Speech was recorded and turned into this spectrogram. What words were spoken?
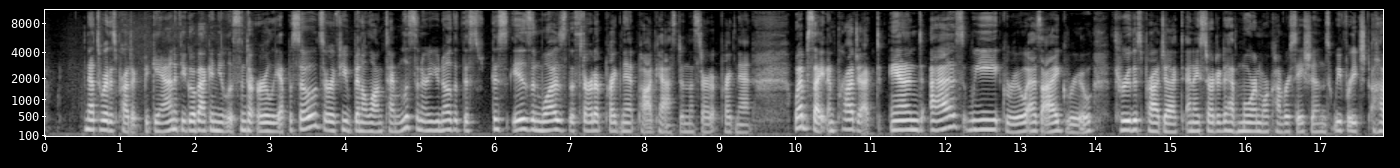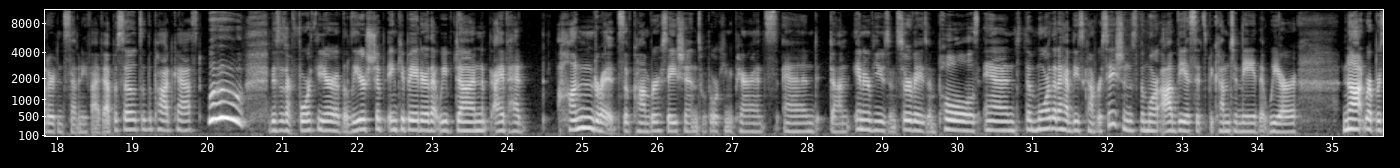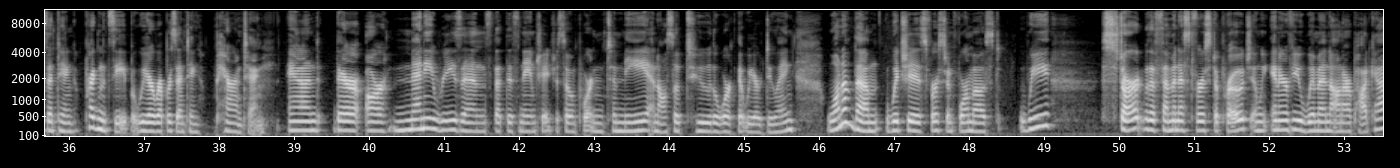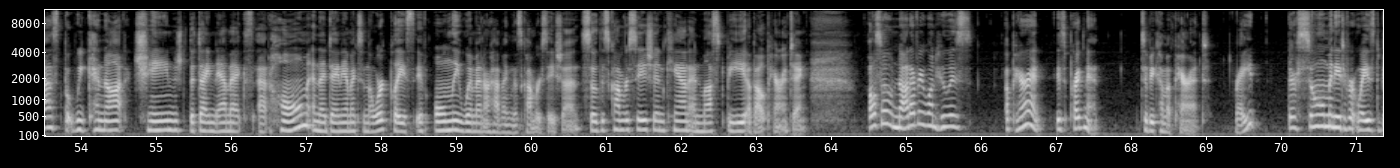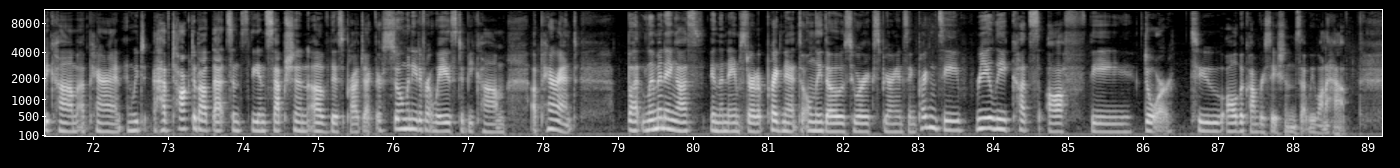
that's where this project began. If you go back and you listen to early episodes, or if you've been a long time listener, you know that this this is and was the Startup Pregnant podcast and the Startup Pregnant website and project. And as we grew, as I grew through this project, and I started to have more and more conversations, we've reached 175 episodes of the podcast. Woo! This is our fourth year of the leadership incubator that we've done. I've had hundreds of conversations with working parents and done interviews and surveys and polls. And the more that I have these conversations, the more obvious it's become to me that we are not representing pregnancy, but we are representing parenting. And there are many reasons that this name change is so important to me and also to the work that we are doing. One of them, which is first and foremost, we start with a feminist first approach and we interview women on our podcast, but we cannot change the dynamics at home and the dynamics in the workplace if only women are having this conversation. So, this conversation can and must be about parenting. Also, not everyone who is a parent is pregnant to become a parent, right? There's so many different ways to become a parent, and we have talked about that since the inception of this project. There's so many different ways to become a parent but limiting us in the name startup pregnant to only those who are experiencing pregnancy really cuts off the door to all the conversations that we want to have.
